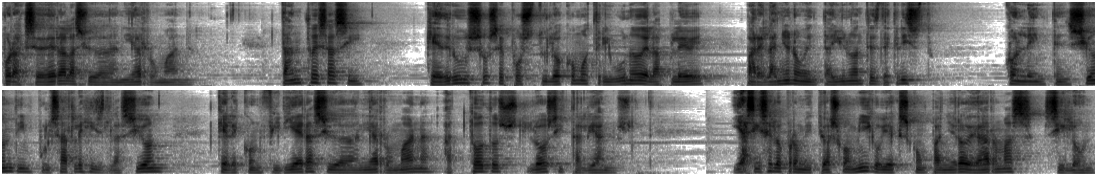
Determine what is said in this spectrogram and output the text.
por acceder a la ciudadanía romana. Tanto es así que Druso se postuló como tribuno de la plebe para el año 91 a.C., con la intención de impulsar legislación que le confiriera ciudadanía romana a todos los italianos. Y así se lo prometió a su amigo y excompañero de armas, Silón.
